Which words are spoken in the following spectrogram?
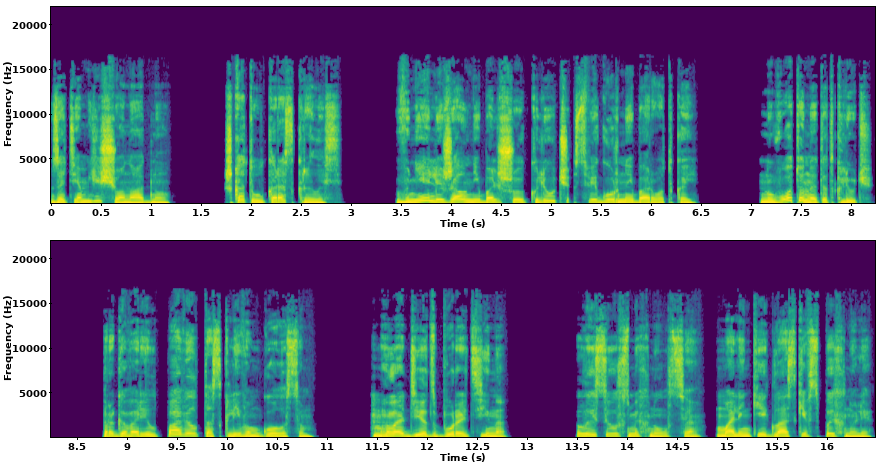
затем еще на одну. Шкатулка раскрылась. В ней лежал небольшой ключ с фигурной бородкой. «Ну вот он, этот ключ», — проговорил Павел тоскливым голосом. «Молодец, Буратино». Лысый усмехнулся, маленькие глазки вспыхнули.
